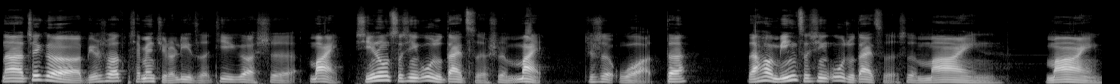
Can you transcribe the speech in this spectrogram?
那这个，比如说下面举的例子，第一个是 my，形容词性物主代词是 my，就是我的，然后名词性物主代词是 mine，mine。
